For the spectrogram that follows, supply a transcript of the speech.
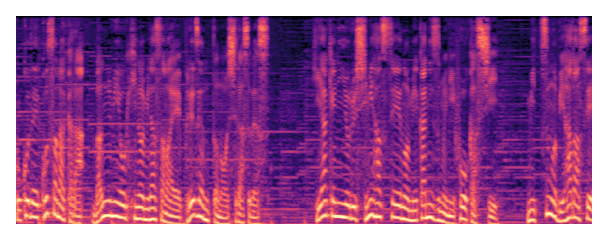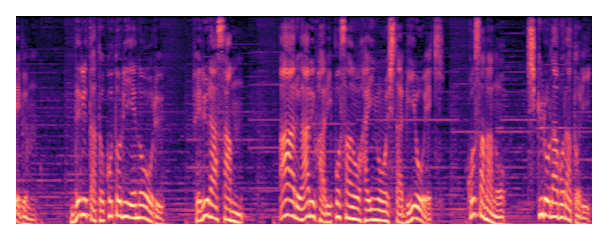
ここでコサナから番組お聞きの皆様へプレゼントのお知らせです。日焼けによるシミ発生のメカニズムにフォーカスし3つの美肌成分デルタトコトリエノールフェルラ酸 Rα リポ酸を配合した美容液コサナのシクロラボラトリ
